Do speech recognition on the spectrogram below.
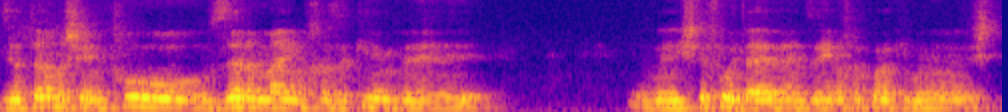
זה יותר מה שהם ייקחו זרם מים חזקים ו... וישטפו את האבן, זה ילך לכל הכיוונים, יש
